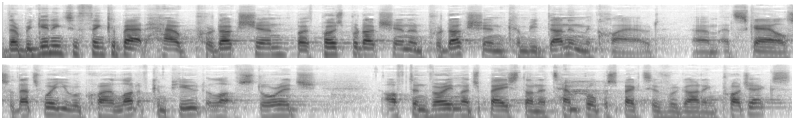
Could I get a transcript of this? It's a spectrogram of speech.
They're beginning to think about how production, both post production and production, can be done in the cloud um, at scale. So that's where you require a lot of compute, a lot of storage, often very much based on a temporal perspective regarding projects.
